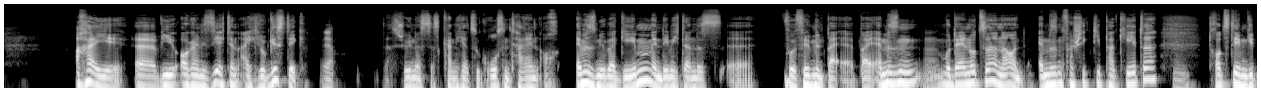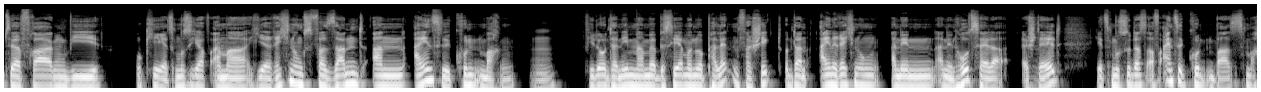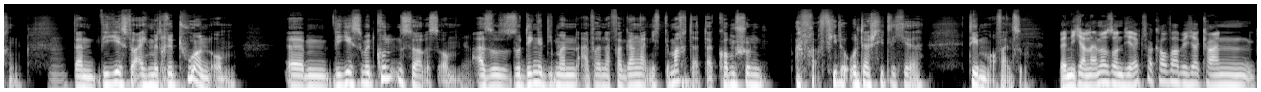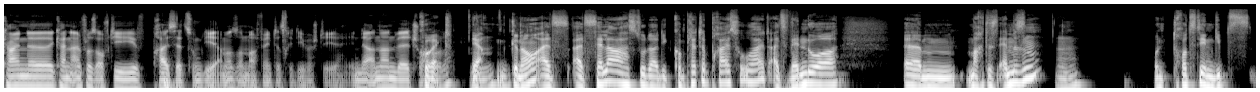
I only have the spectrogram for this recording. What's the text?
ach hey, äh, wie organisiere ich denn eigentlich Logistik? Ja. Das Schöne ist, das kann ich ja zu großen Teilen auch Amazon übergeben, indem ich dann das äh, Fulfillment bei, bei Amazon-Modell nutze ne, und Amazon verschickt die Pakete. Mhm. Trotzdem gibt es ja Fragen wie, okay, jetzt muss ich auf einmal hier Rechnungsversand an Einzelkunden machen. Mhm. Viele Unternehmen haben ja bisher immer nur Paletten verschickt und dann eine Rechnung an den, an den Wholesaler erstellt. Jetzt musst du das auf Einzelkundenbasis machen. Mhm. Dann, wie gehst du eigentlich mit Retouren um? Ähm, wie gehst du mit Kundenservice um? Ja. Also so Dinge, die man einfach in der Vergangenheit nicht gemacht hat. Da kommen schon einfach viele unterschiedliche Themen auf einen zu. Wenn ich an Amazon direkt verkaufe, habe ich ja keinen, keine, keinen Einfluss auf die Preissetzung, die Amazon macht, wenn ich das richtig verstehe. In der anderen Welt schon. Korrekt. Oder? Ja, Mhm. genau. Als, als Seller hast du da die komplette Preishoheit. Als Vendor ähm, macht es Amazon. Mhm. Und trotzdem gibt es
